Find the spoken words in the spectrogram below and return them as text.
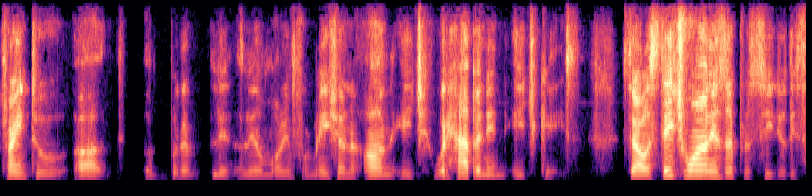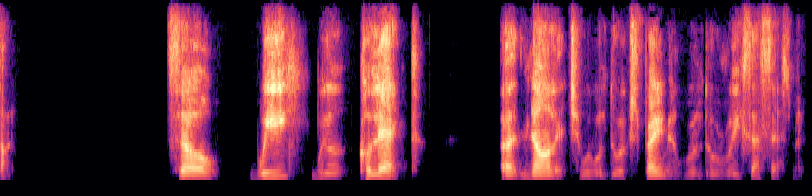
trying to uh, put a, li a, little more information on each, what happened in each case. So stage one is a procedure design. So we will collect uh, knowledge, we will do experiment, we will do risk assessment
